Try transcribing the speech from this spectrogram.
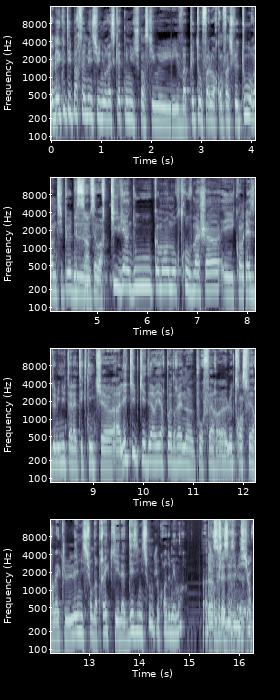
Eh ben, écoutez, parfait, messieurs, il nous reste 4 minutes. Je pense qu'il il va plutôt falloir qu'on fasse le tour un petit peu de savoir qui vient d'où, comment on nous retrouve, machin, et qu'on laisse deux minutes à la technique, euh, à l'équipe qui est derrière Podren pour faire euh, le transfert avec l'émission d'après, qui est la désémission, je crois, de mémoire. Hein, Euh, c'est la désémission.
